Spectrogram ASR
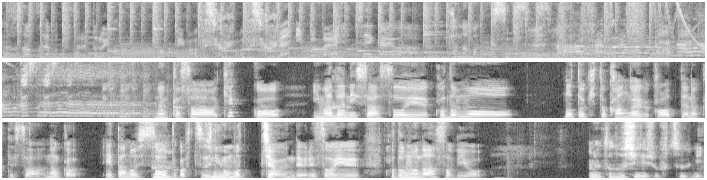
謎々でも出されとる今私これ私これ。何答え？正解は、パナマックスです。なんかさ、結構、未だにさ、そういう子供の時と考えが変わってなくてさ、なんか、え、楽しそうとか普通に思っちゃうんだよね、そういう子供の遊びを。ね楽しいでしょ、普通に。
